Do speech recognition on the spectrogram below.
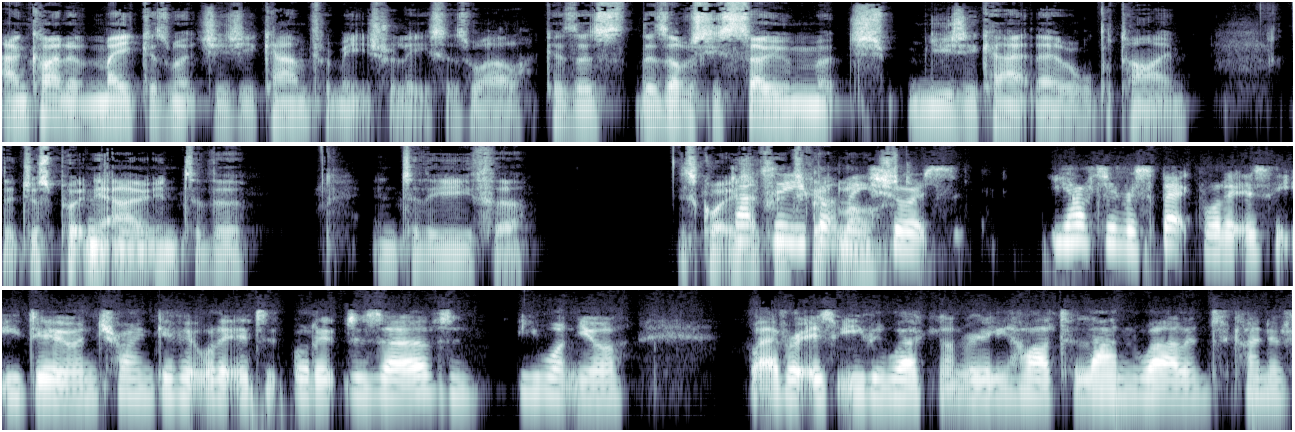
and kind of make as much as you can from each release as well because there's there's obviously so much music out there all the time that just putting it out Mhm. into the into the ether is quite That's easy it. You've got to make sure it's. You have to respect what it is that you do and try and give it what it what it deserves, and you want your whatever it is that you've been working on really hard to land well and to kind of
